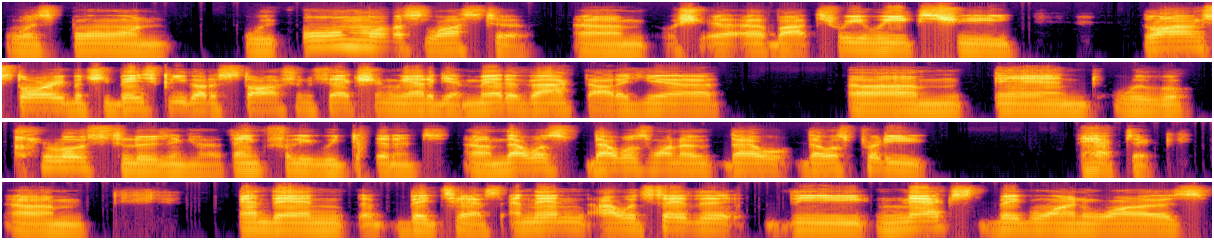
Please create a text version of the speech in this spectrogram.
was born, we almost lost her. Um, she, uh, about three weeks. She, long story, but she basically got a staph infection. We had to get medevac out of here, um, and we were close to losing her. Thankfully, we didn't. Um, that was that was one of that that was pretty hectic. Um, and then a big test. And then I would say that the next big one was,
